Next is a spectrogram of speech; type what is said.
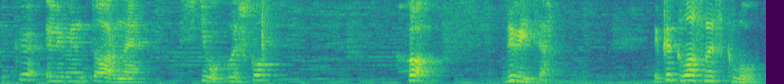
Таке елементарне стеклишко. Ха! Дивіться, яке класне скло.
